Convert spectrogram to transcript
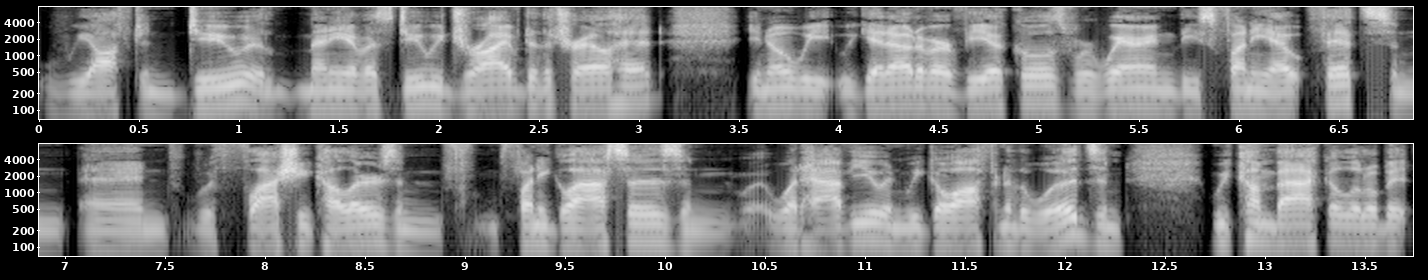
we often do. Many of us do. We drive to the trailhead. You know, we we get out of our vehicles. We're wearing these funny outfits and and with flashy colors and f- funny glasses and what have you. And we go off into the woods and we come back a little bit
